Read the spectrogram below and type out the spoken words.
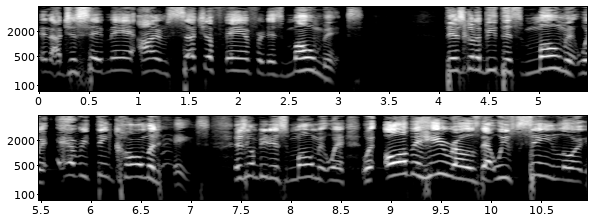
And I just say, man, I am such a fan for this moment. There's going to be this moment where everything culminates. There's going to be this moment where, where all the heroes that we've seen, Lord,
